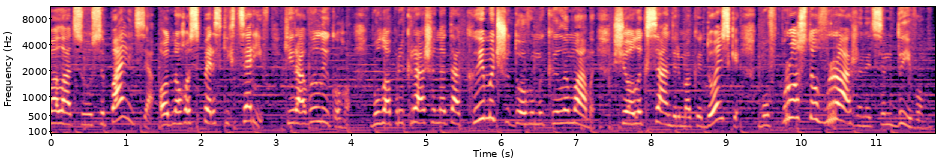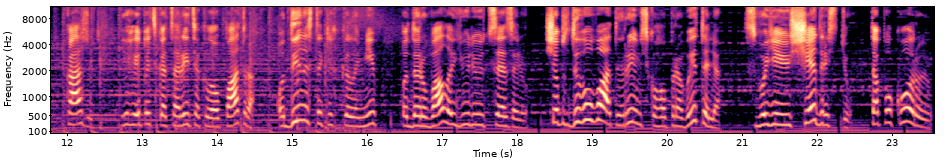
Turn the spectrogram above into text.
палацу-усипальниця одного з перських царів, Кіра Великого, була прикрашена такими чудовими килимами, що Олександр Македонський був просто вражений цим дивом. Кажуть, єгипетська цариця Клеопатра один із таких килимів подарувала Юлію Цезарю, щоб здивувати римського правителя своєю щедрістю та покорою.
